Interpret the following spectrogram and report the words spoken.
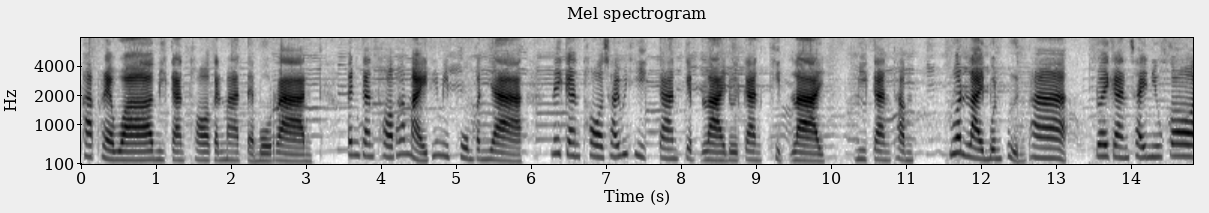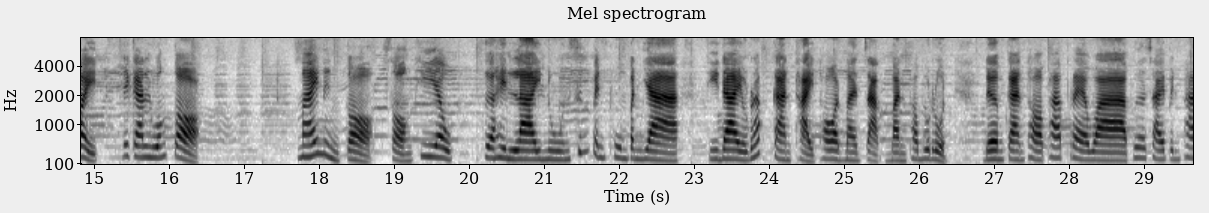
ผ้าแพรวามีการทอกันมาแต่โบราณ เป็นการทอผ้าไหมที่มีภูมิปัญญา ในการทอใช้วิธีการเก็บลายโดยการขีดลาย มีการทำลวดลายบนผืนผ้า โดยการใช้นิ้วก้อย ในการล้วงเกาะ ไม้หนึ่งเกาะสองเที่ยว เพื่อให้ลายนูนซึ่งเป็นภูมิปัญญาที่ได้รับการถ่ายทอดมาจากบรรพบุรุษ เดิมการทอผ้าแพรวาเพื่อใช้เป็นผ้า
